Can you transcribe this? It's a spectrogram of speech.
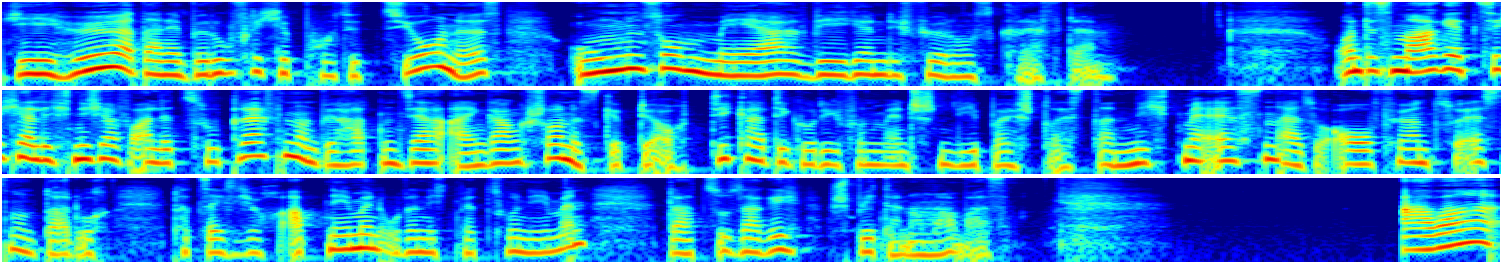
je höher deine berufliche Position ist, umso mehr wiegen die Führungskräfte. Und es mag jetzt sicherlich nicht auf alle zutreffen und wir hatten es ja eingangs schon. Es gibt ja auch die Kategorie von Menschen, die bei Stress dann nicht mehr essen, also aufhören zu essen und dadurch tatsächlich auch abnehmen oder nicht mehr zunehmen. Dazu sage ich später nochmal was. Aber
